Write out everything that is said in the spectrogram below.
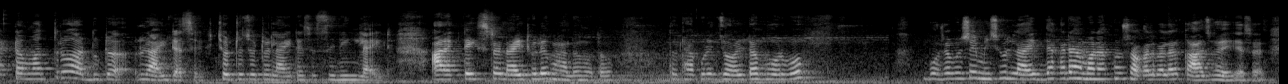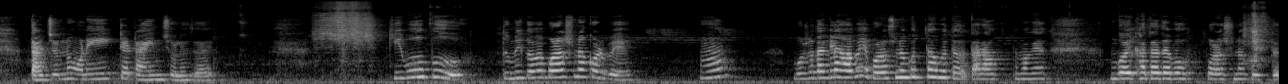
একটা মাত্র আর দুটো লাইট আছে। ছোট ছোট লাইট আছে সিলিং লাইট আর একটা এক্সট্রা লাইট হলে ভালো হতো। তো ঠাকুরের জলটা ভরবো। বসে বসে মিশুর লাইভ দেখাটা আমার এখন সকালবেলার কাজ হয়ে গেছে। তার জন্য অনেকটা টাইম চলে যায়। কি বলবু? তুমি কবে পড়াশোনা করবে? হুম? বসে থাকলে হবে, পড়াশোনা করতে হবে তো। তারাও তোমাকে বই খাতা দেবো পড়াশোনা করতে।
